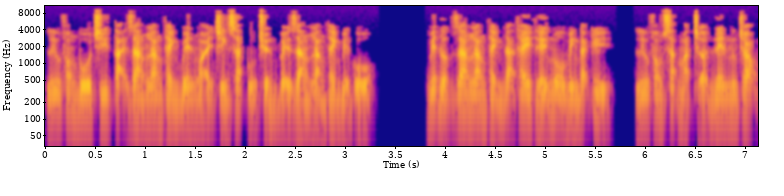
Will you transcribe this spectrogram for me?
lưu phong bố trí tại giang lăng thành bên ngoài trinh sát cũng chuyển về giang lăng thành biến cố biết được giang lăng thành đã thay thế ngô binh đại kỳ, lưu phong sắc mặt trở nên ngưng trọng,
